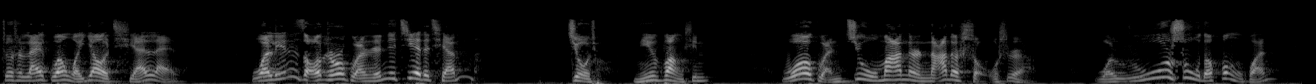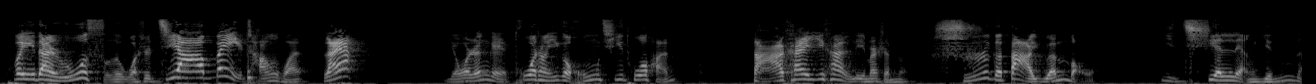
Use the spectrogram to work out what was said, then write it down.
这是来管我要钱来了。我临走的时候管人家借的钱嘛。舅舅，您放心，我管舅妈那儿拿的首饰啊，我如数的奉还。非但如此，我是加倍偿还。来呀，有个人给托上一个红漆托盘，打开一看，里面什么？十个大元宝，一千两银子，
